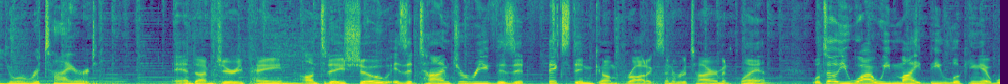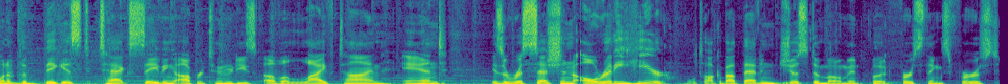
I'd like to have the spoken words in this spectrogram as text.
You're Retired. And I'm Jerry Payne. On today's show, is it time to revisit fixed income products in a retirement plan? We'll tell you why we might be looking at one of the biggest tax saving opportunities of a lifetime. And is a recession already here? We'll talk about that in just a moment. But first things first,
